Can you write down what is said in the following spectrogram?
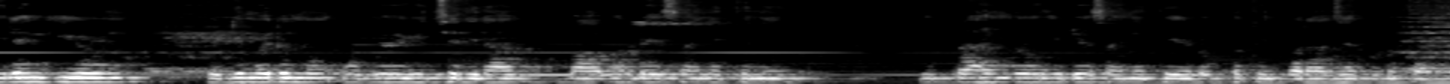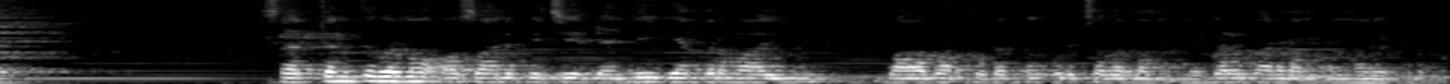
ഈരങ്കിയും വെടിമരുന്നും ഉപയോഗിച്ചതിനാൽ ബാബറുടെ സൈന്യത്തിന് ഇബ്രാഹിം ലോധിയുടെ സൈന്യത്തെ എളുപ്പത്തിൽ പരാജയപ്പെടുത്താനായി. സൽത്തനത്ത് ഭരണം അവസാനിപ്പിച്ച് ഡൽഹി കേന്ദ്രമായി ബാബർ തുടക്കം കുറിച്ച ഭരണം മുഗൾ ഭരണം എന്നറിയപ്പെടുന്നു.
